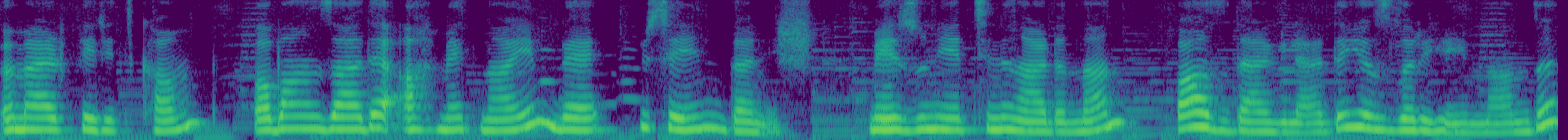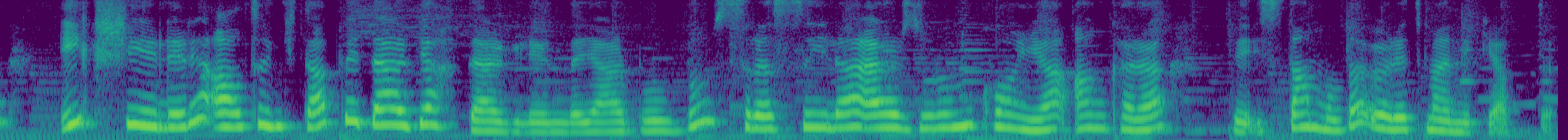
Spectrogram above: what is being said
Ömer Ferit Kamp, Babanzade Ahmet Naim ve Hüseyin Daniş. Mezuniyetinin ardından bazı dergilerde yazıları yayınlandı. İlk şiirleri Altın Kitap ve Dergah dergilerinde yer buldu. Sırasıyla Erzurum, Konya, Ankara ve İstanbul'da öğretmenlik yaptı.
